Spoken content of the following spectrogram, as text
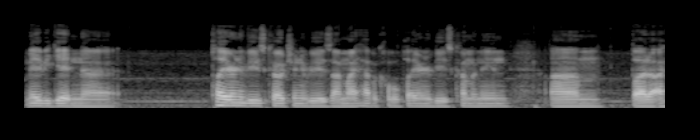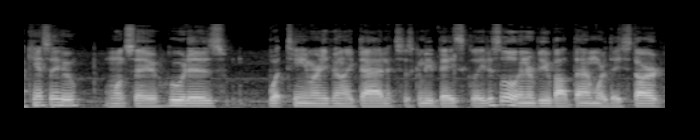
maybe getting uh, player interviews, coach interviews. I might have a couple player interviews coming in, um, but I can't say who. I won't say who it is, what team, or anything like that. It's just to be basically just a little interview about them, where they start,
